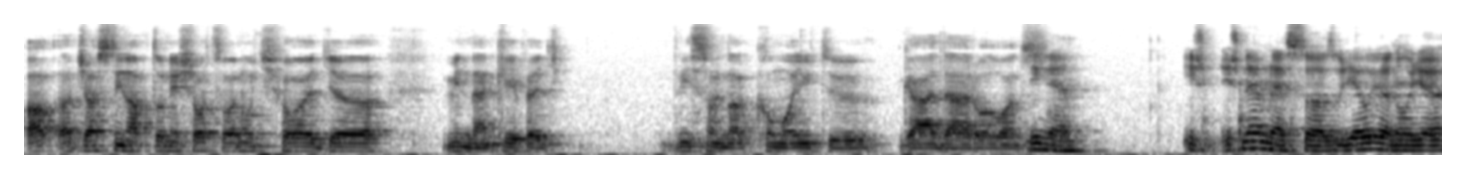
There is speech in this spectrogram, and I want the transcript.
a, a Justin Upton is ott van, úgyhogy uh, mindenképp egy viszonylag komoly ütő gáldáról van szó. Igen, és, és nem lesz az, ugye olyan, hogy a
